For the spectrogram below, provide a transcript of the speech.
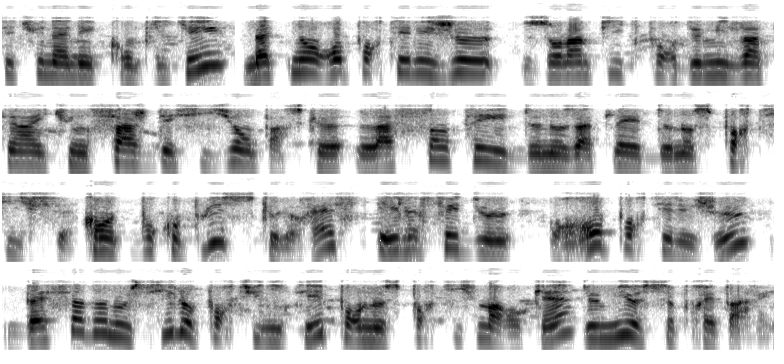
c'est une année compliquée. Maintenant, reporter les Jeux olympiques pour 2021 est une sage décision parce que la santé de nos athlètes, de nos sportifs compte beaucoup plus que le reste. Et le fait de reporter les Jeux, ben, ça donne aussi l'opportunité pour nos sportifs marocains de mieux se préparer.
